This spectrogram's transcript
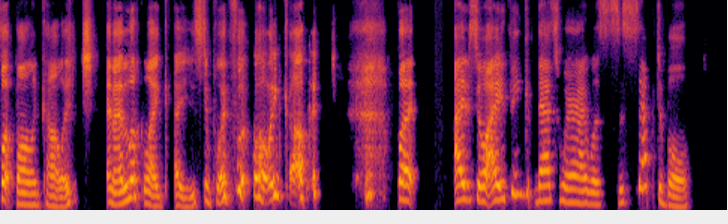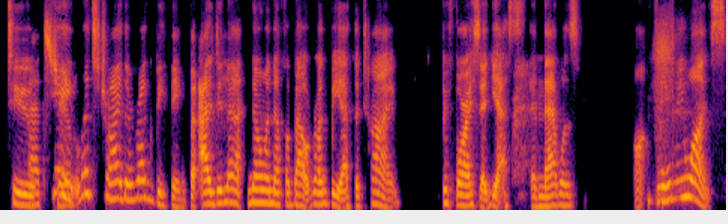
football in college, and I look like I used to play football in college. But I so I think that's where I was susceptible to that's hey, true. let's try the rugby thing. But I did not know enough about rugby at the time before I said yes. And that was uh, fooled me once.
